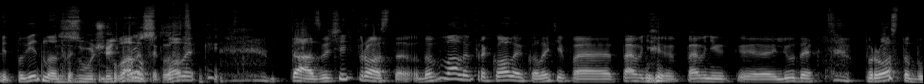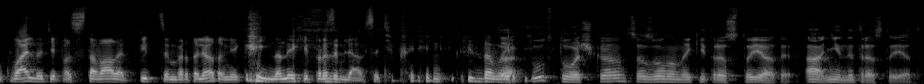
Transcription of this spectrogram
Відповідно, звучить бували просто. приколи. Так, звучить просто. Ну, бували приколи, коли типу, певні певні е, люди просто буквально типу, ставали під цим вертольотом, який на них і приземлявся. Типу, і давив. Так, тут точка, це зона, на якій треба стояти. А, ні, не треба стояти.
